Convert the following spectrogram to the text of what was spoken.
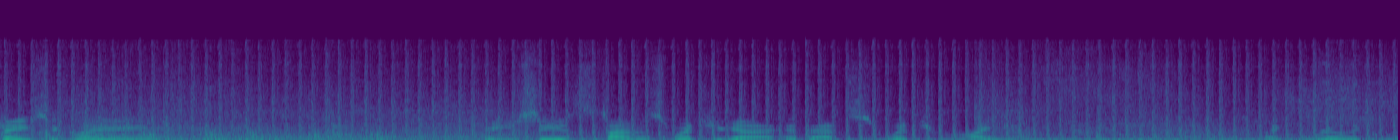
Basically, when you see it's time to switch, you gotta hit that switch right now. Like really quick.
